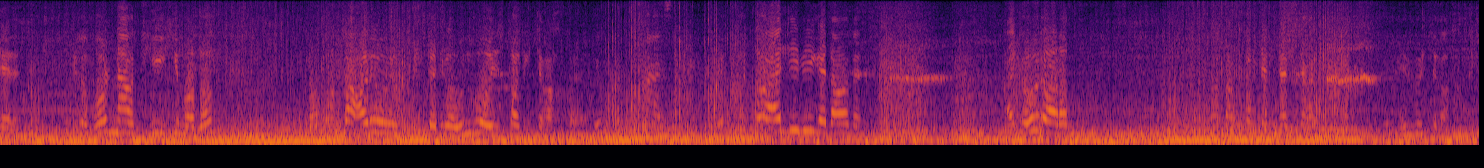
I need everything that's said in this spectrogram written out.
дээр тэгээ бурнаут хийх юм бол дугуйдаа 20% биштэй тэгээ өнгөө инсталл гэж байгаа байхгүй юу? Тэгвэл алиби гэдэг аваад байна. Аль өөрөө ороод дээр тавьж байгаа эргүүлж байгаа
